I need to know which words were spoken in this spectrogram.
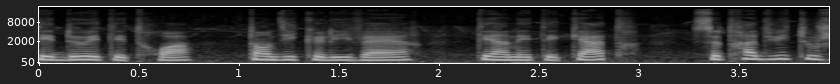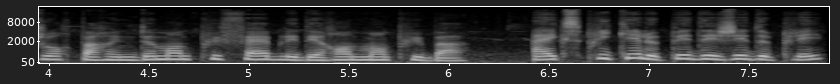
T2 et T3, tandis que l'hiver, T1 et T4, se traduit toujours par une demande plus faible et des rendements plus bas. A expliqué le PDG de Play,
